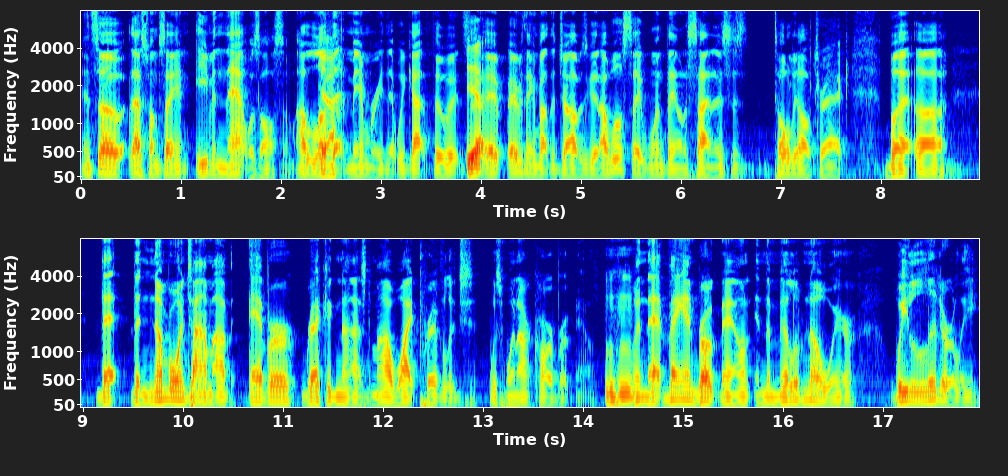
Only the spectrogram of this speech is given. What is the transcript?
And so that's what I'm saying. Even that was awesome. I love Yeah. that memory that we got through it. So Yeah. everything about the job is good. I will say one thing on the side, and this is totally off track, but uh, that the number one time I've ever recognized my white privilege was when our car broke down. Mm-hmm. When that van broke down in the middle of nowhere, we literally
